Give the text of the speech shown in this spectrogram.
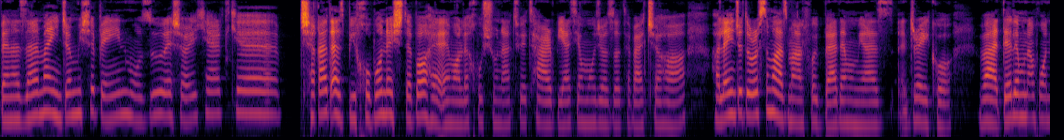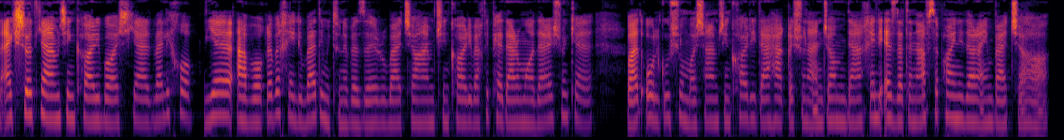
به نظر من اینجا میشه به این موضوع اشاره کرد که چقدر از بیخوبون اشتباه اعمال خشونت توی تربیت یا مجازات بچه ها حالا اینجا درسته ما از ملفوی بدمون میاد از دریکو و دلمونم خنک شد که همچین کاری باش کرد. ولی خب یه عواقب خیلی بدی می‌تونه بذاره رو بچه ها همچین کاری وقتی پدر و مادرشون که باید الگوشون باشه همچین کاری در حقشون انجام میدن. خیلی عزت نفس پایینی دارن این بچه ها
